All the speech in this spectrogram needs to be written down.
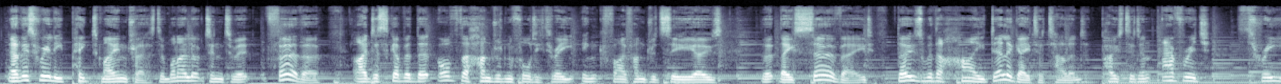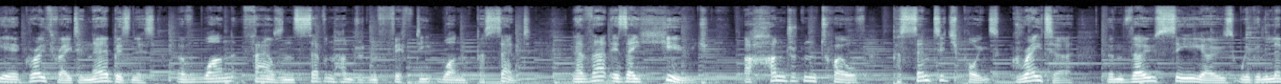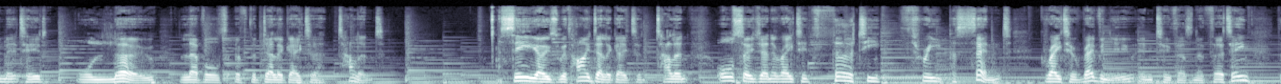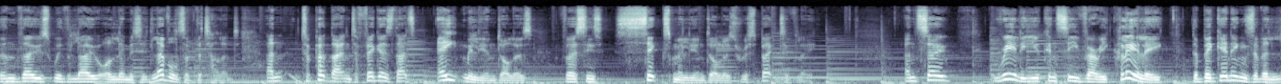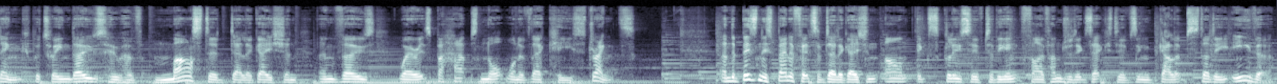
Now, this really piqued my interest, and when I looked into it further, I discovered that of the 143 Inc. 500 CEOs that they surveyed, those with a high delegator talent posted an average three year growth rate in their business of 1,751%. Now, that is a huge 112 percentage points greater than those CEOs with limited or low levels of the delegator talent. CEOs with high delegated talent also generated 33% greater revenue in 2013 than those with low or limited levels of the talent. And to put that into figures, that's $8 million versus $6 million, respectively. And so, really, you can see very clearly the beginnings of a link between those who have mastered delegation and those where it's perhaps not one of their key strengths. And the business benefits of delegation aren't exclusive to the Inc. 500 executives in Gallup's study either.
